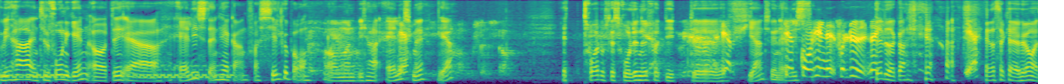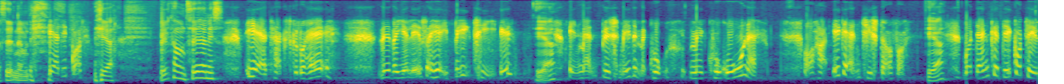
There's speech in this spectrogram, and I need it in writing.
vi har en telefon igen, og det er Alice den her gang fra Silkeborg. Og man, vi har Alice med. Ja. Jeg tror, du skal skrue lidt ned for dit øh, fjernsyn, Jeg Alice. skruer helt ned for lyden, ikke? Det lyder godt, ja. Ja. Ellers så kan jeg høre mig selv nemlig. Ja, det er godt. ja. Velkommen til, Alice. Ja, tak skal du have. Ved hvad jeg læser her i BT, ikke? Ja. En mand blev smittet med, ko- med corona og har ikke antistoffer. Ja. Hvordan kan det gå til?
